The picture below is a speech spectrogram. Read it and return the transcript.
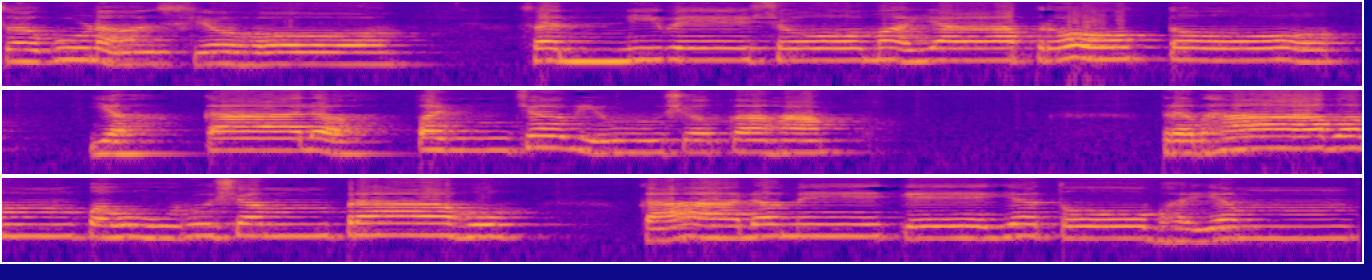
सगुणस्य सन्निवेशो मया प्रोक्तो यः कालः पञ्चविंशकः प्रभावम् पौरुषम् प्राहुः कालमेके यतो भयम्।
